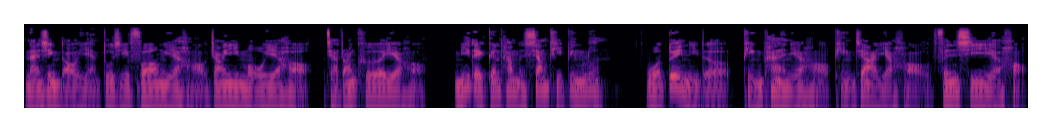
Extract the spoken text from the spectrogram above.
男性导演，杜琪峰也好，张艺谋也好，贾樟柯也好，你得跟他们相提并论。我对你的评判也好，评价也好，分析也好，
